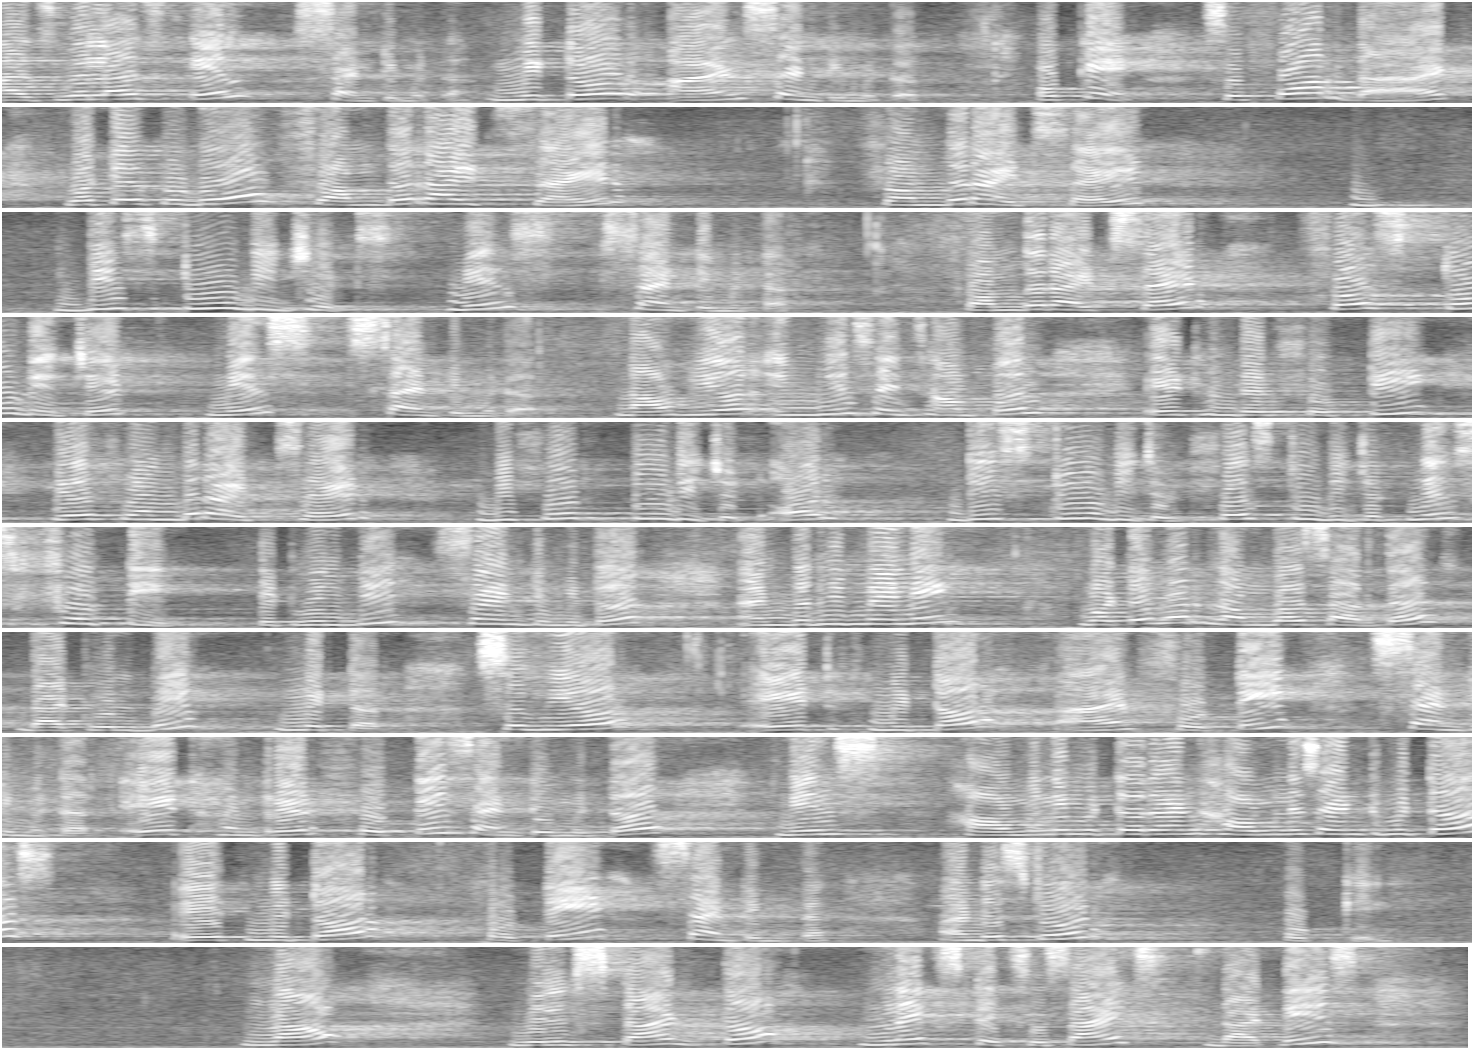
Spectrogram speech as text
as well as in centimeter meter and centimeter. Okay so for that what you have to do from the right side from the right side these two digits means centimeter from the right side first two digit means centimeter. Now here in this example 840 here from the right side before two digit or this two digit first two digit means 40 it will be centimeter and the remaining whatever numbers are there that will be meter. So here 8 meter and 40 centimeter. 840 centimeter means how many meter and how many centimeters 8 meter 40 centimeter. Understood? Okay. Now we'll start the next exercise. That is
